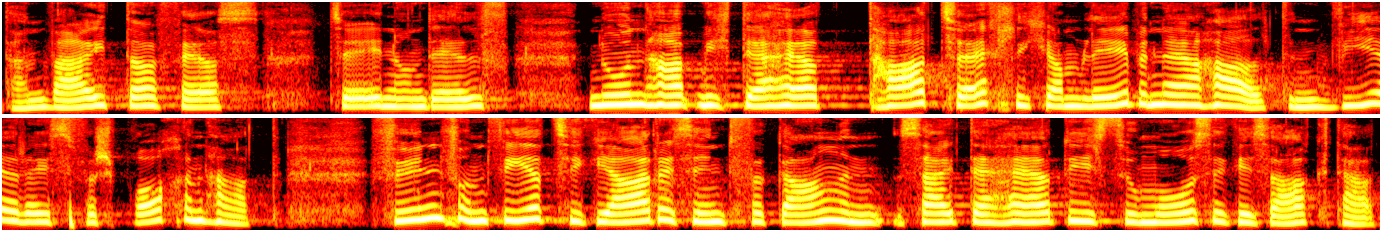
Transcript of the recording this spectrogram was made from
Dann weiter, Vers 10 und 11. Nun hat mich der Herr tatsächlich am Leben erhalten, wie er es versprochen hat. 45 Jahre sind vergangen, seit der Herr dies zu Mose gesagt hat.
